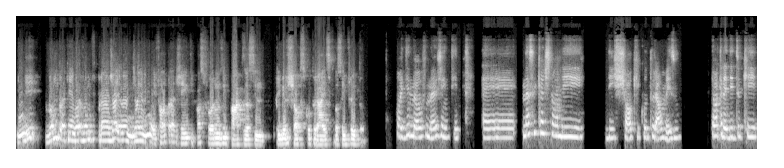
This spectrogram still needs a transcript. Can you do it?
E vamos para quem agora? Vamos para a Jaiane. Jaiane, aí, fala para a gente quais foram os impactos, assim, primeiros choques culturais que você enfrentou. Oi, de novo, né, gente? É, nessa questão de, de choque cultural mesmo, eu acredito que,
